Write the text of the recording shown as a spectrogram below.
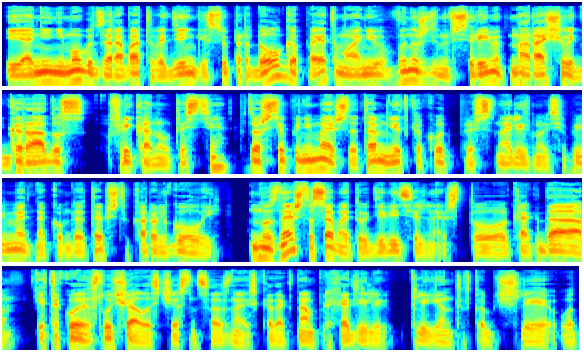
и они не могут зарабатывать деньги супер долго, поэтому они вынуждены все время наращивать градус фриканутости, потому что все понимают, что там нет какого-то профессионализма. Все понимают на каком-то этапе, что король голый. Но знаешь, что самое это удивительное? Что когда, и такое случалось, честно сознаюсь, когда к нам приходили клиенты, в том числе вот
